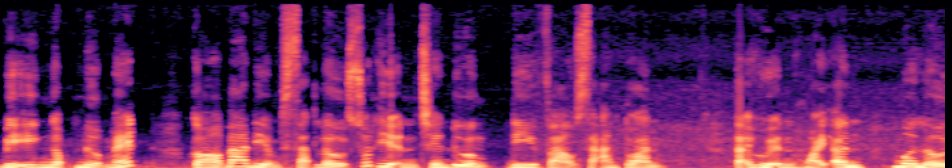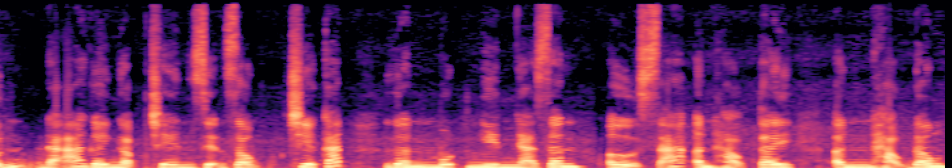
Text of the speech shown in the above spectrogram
bị ngập nửa mét, có 3 điểm sạt lở xuất hiện trên đường đi vào xã An Toàn. Tại huyện Hoài Ân, mưa lớn đã gây ngập trên diện rộng, chia cắt gần 1.000 nhà dân ở xã Ân Hảo Tây, Ân Hảo Đông,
